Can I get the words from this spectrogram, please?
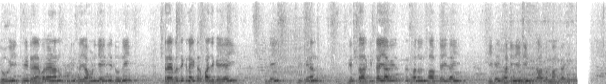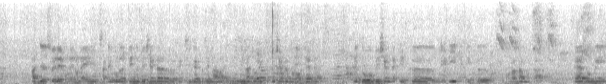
ਜੋ ਵੀ ਇੱਥੇ ਡਰਾਈਵਰ ਆ ਇਹਨਾਂ ਨੂੰ ਪੂਰੀ ਸਜ਼ਾ ਹੋਣੀ ਚਾਹੀਦੀ ਹੈ ਦੋਨੇ ਹੀ। ਡਰਾਈਵਰ ਤੇ ਕਨੈਕਟਰ ਭੱਜ ਗਏ ਆ ਜੀ। ਠੀਕ ਹੈ ਜੀ। ਇਹਨਾਂ ਨੂੰ ਗ੍ਰਿਫਤਾਰ ਕੀਤਾ ਜਾਵੇ ਤੇ ਸਾਨੂੰ ਇਨਸਾਫ ਚਾਹੀਦਾ ਜੀ। ਠੀਕ ਹੈ ਜੀ ਸਾਡੀ ਜੀ ਸਰਕਾਰ ਤੋਂ ਮੰਗ ਆ ਜੀ। ਅੱਜ ਸਵੇਰੇ ਹੁਣੇ ਹੁਣੇ ਹੀ ਸਾਡੇ ਕੋਲ ਤਿੰਨ ਪੇਸ਼ੈਂਟ ਐਕਸੀਡੈਂਟ ਦੇ ਨਾਲ ਆਏ ਨੇ ਜਿਨ੍ਹਾਂ ਚੋਂ ਇੱਕ ਪੇਸ਼ੈਂਟ ਬਰੋਡ ਡੈਡ ਹੈ ਤੇ ਦੋ ਪੇਸ਼ੈਂਟ ਇੱਕ ਲੇਡੀ ਇੱਕ ਉਹਨਾਂ ਦਾ ਮੁੰਡਾ। ਇਹ ਦੋਨੇ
